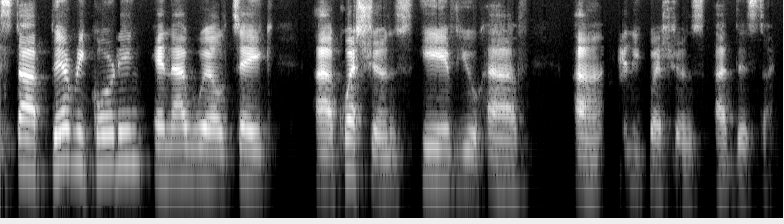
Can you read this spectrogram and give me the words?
stop their recording and I will take uh, questions if you have uh, any questions at this time.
